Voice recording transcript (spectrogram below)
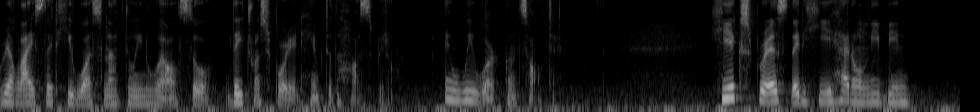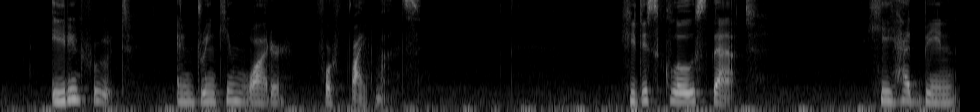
realized that he was not doing well, so they transported him to the hospital, and we were consulted. He expressed that he had only been eating fruit and drinking water for five months. He disclosed that he had been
